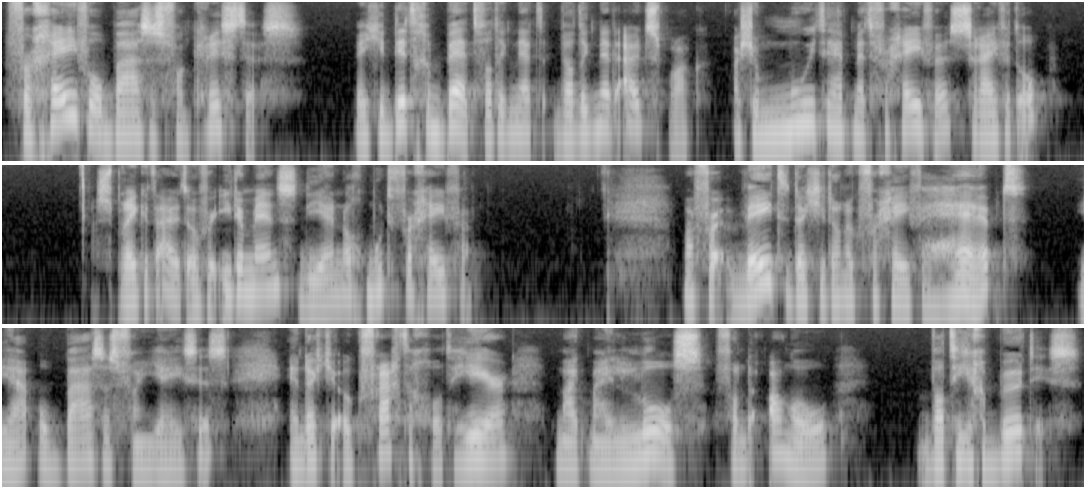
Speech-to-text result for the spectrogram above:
Vergeven op basis van Christus. Weet je, dit gebed wat ik net, wat ik net uitsprak. Als je moeite hebt met vergeven, schrijf het op. Spreek het uit over ieder mens die er nog moet vergeven. Maar weet dat je dan ook vergeven hebt, ja, op basis van Jezus. En dat je ook vraagt aan God, Heer, maak mij los van de angel wat hier gebeurd is.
